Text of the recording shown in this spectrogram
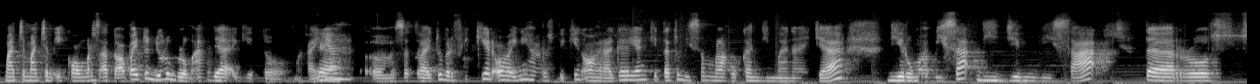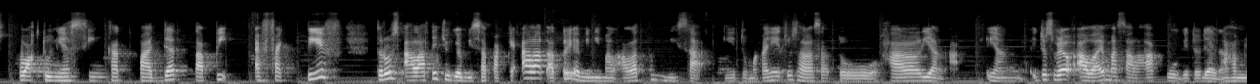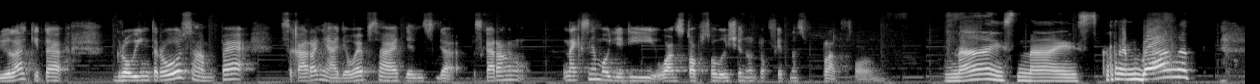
macam-macam e-commerce atau apa itu dulu belum ada gitu. Makanya yeah. uh, setelah itu berpikir oh ini harus bikin olahraga yang kita tuh bisa melakukan di mana aja, di rumah bisa, di gym bisa, terus waktunya singkat padat tapi efektif terus alatnya juga bisa pakai alat atau ya minimal alat pun bisa gitu makanya itu salah satu hal yang yang itu sebenarnya awalnya masalah aku gitu dan alhamdulillah kita growing terus sampai sekarang ya ada website dan sekarang nextnya mau jadi one stop solution untuk fitness platform. Nice, nice, keren banget.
